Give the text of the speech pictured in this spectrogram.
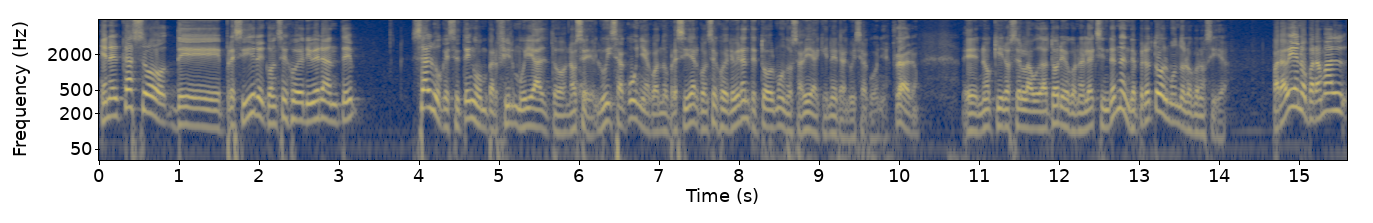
En el caso de presidir el Consejo Deliberante, salvo que se tenga un perfil muy alto, no sé, Luis Acuña, cuando presidía el Consejo Deliberante, todo el mundo sabía quién era Luis Acuña. Claro. Eh, no quiero ser laudatorio con el ex intendente, pero todo el mundo lo conocía. Para bien o para mal,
